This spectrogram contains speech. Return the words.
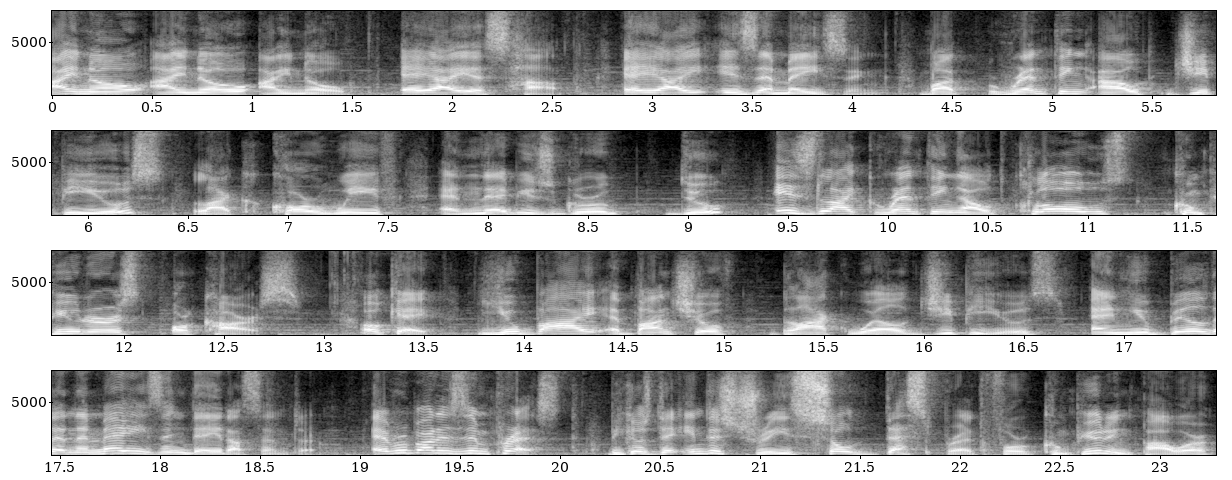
I know, I know, I know. AI is hot. AI is amazing, but renting out GPUs like CoreWeave and Nebius Group do is like renting out clothes, computers, or cars. Okay, you buy a bunch of Blackwell GPUs and you build an amazing data center. Everybody's impressed because the industry is so desperate for computing power.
